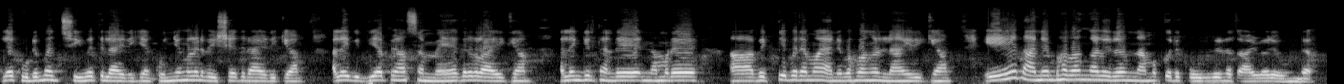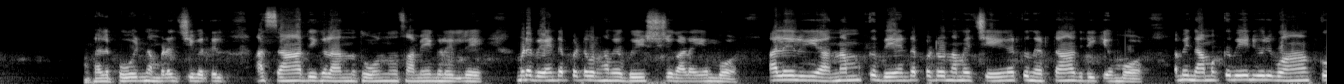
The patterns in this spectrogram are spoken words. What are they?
അല്ലെ കുടുംബ ജീവിതത്തിലായിരിക്കാം കുഞ്ഞുങ്ങളുടെ വിഷയത്തിലായിരിക്കാം അല്ലെ വിദ്യാഭ്യാസ മേഖലകളായിരിക്കാം അല്ലെങ്കിൽ തന്റെ നമ്മുടെ വ്യക്തിപരമായ അനുഭവങ്ങളിലായിരിക്കാം. ഏത് അനുഭവങ്ങളിലും നമുക്കൊരു കൂടുതലിന് താഴ്വര ഉണ്ട് പലപ്പോഴും നമ്മുടെ ജീവിതത്തിൽ അസാധ്യകളാണെന്ന് തോന്നുന്ന സമയങ്ങളില്ലേ നമ്മുടെ വേണ്ടപ്പെട്ടവർ നമ്മെ ഉപേക്ഷിച്ച് കളയുമ്പോൾ അല്ലേലുയ്യ നമുക്ക് വേണ്ടപ്പെട്ടവർ നമ്മെ ചേർത്ത് നിർത്താതിരിക്കുമ്പോൾ അപ്പൊ നമുക്ക് വേണ്ടി ഒരു വാക്കു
